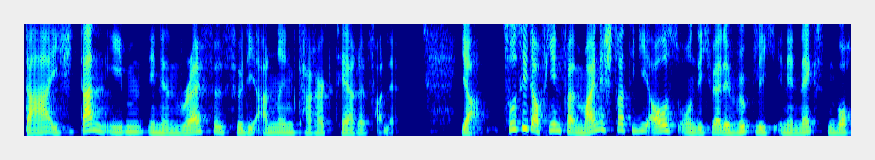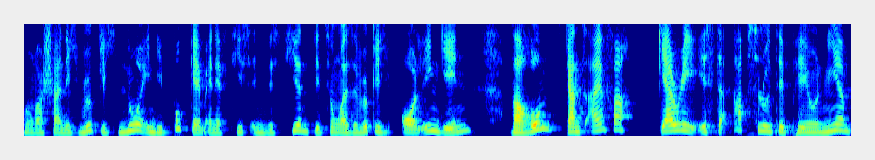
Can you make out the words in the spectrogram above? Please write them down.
da ich dann eben in den Raffle für die anderen Charaktere falle. Ja, so sieht auf jeden Fall meine Strategie aus und ich werde wirklich in den nächsten Wochen wahrscheinlich wirklich nur in die Bookgame NFTs investieren, beziehungsweise wirklich all in gehen. Warum? Ganz einfach, Gary ist der absolute Pionier,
